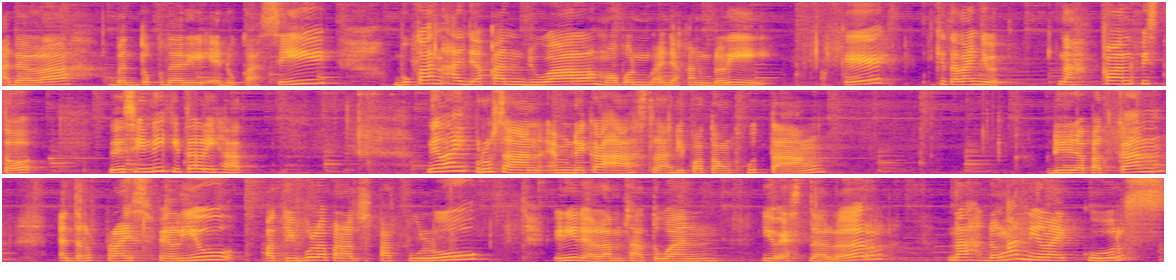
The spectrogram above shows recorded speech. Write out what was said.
adalah bentuk dari edukasi, bukan ajakan jual maupun ajakan beli. Oke, kita lanjut. Nah, kawan Visto, dari sini kita lihat nilai perusahaan MDKA setelah dipotong hutang didapatkan enterprise value 4840 ini dalam satuan US dollar. Nah, dengan nilai kurs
